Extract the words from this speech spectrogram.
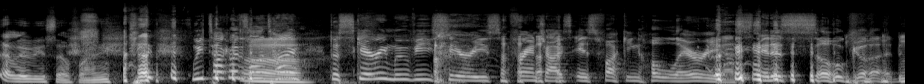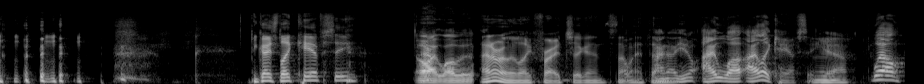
That movie is so funny. We talk about this all the Oh. time. The scary movie series franchise is fucking hilarious. It is so good. You guys like KFC? Oh, I love it. I don't really like fried chicken. It's not my thing. I know you know. I love. I like KFC. Yeah. Well,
